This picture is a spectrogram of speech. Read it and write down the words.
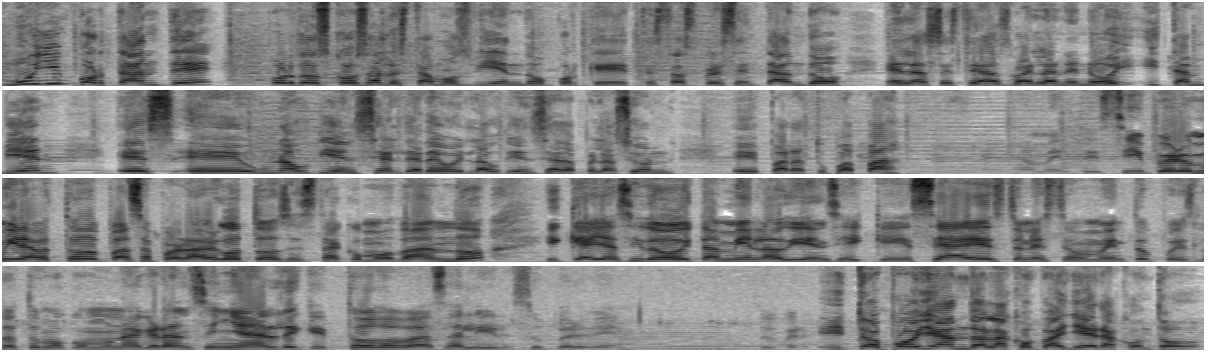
muy importante. Por dos cosas lo estamos viendo, porque te estás presentando en las estrellas bailan en hoy y también es eh, una audiencia, el día de hoy, la audiencia de apelación eh, para tu papá. Exactamente, Sí, pero mira, todo pasa por algo, todo se está acomodando y que haya sido hoy también la audiencia y que sea esto en este momento, pues lo tomo como una gran señal de que todo va a salir súper bien. Súper bien. Y tú apoyando a la compañera con todo.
